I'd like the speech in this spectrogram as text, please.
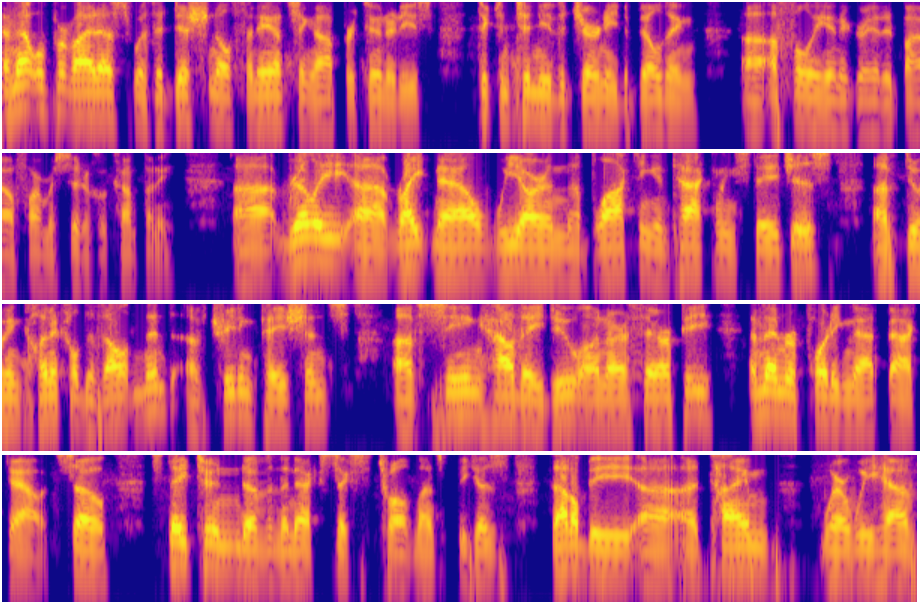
and that will provide us with additional financing opportunities to continue the journey to building uh, a fully integrated biopharmaceutical company. Uh, really, uh, right now, we are in the blocking and tackling stages of doing clinical development, of treating patients, of seeing how they do on our therapy, and then reporting that back out. So stay tuned over the next six to 12 months because that'll be uh, a time where we have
